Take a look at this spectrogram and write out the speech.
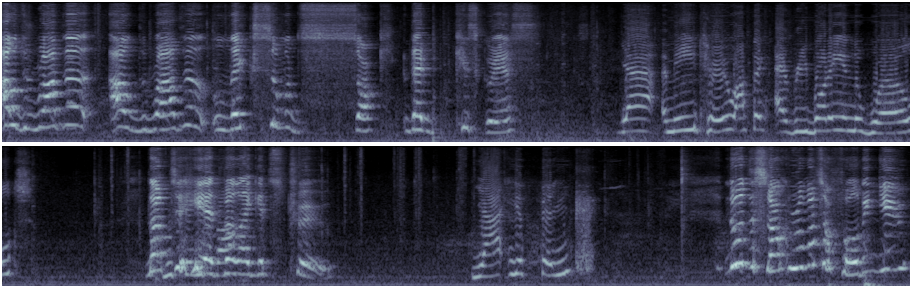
I would rather, I would rather lick someone's sock than kiss Grace. Yeah, me too. I think everybody in the world. Not to hear that? but like it's true. Yeah, you think? No, the sock robots are following you.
